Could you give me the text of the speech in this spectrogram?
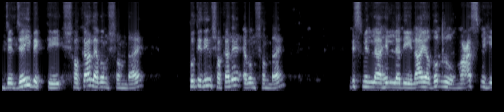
যে যেই ব্যক্তি সকাল এবং সন্ধ্যায় প্রতিদিন সকালে এবং সন্ধ্যায় বিসমিল্লাহিল্লাযী লা ইয়াদুররু মা'a ইসমিহি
